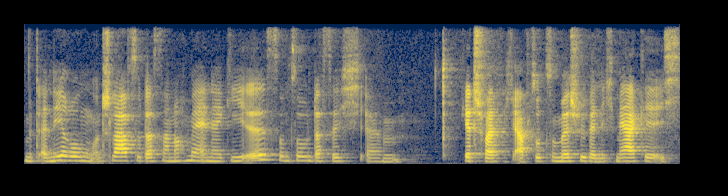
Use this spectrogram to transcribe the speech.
mit Ernährung und Schlaf, sodass da noch mehr Energie ist und so, dass ich, ähm, jetzt schweife ich ab, so zum Beispiel, wenn ich merke, ich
